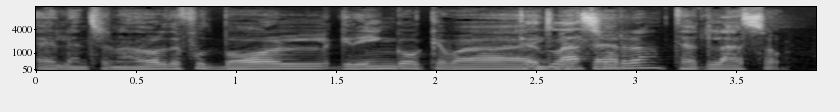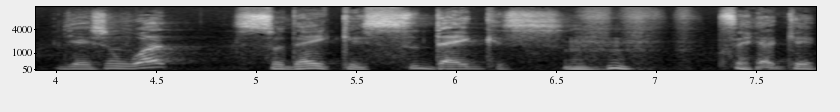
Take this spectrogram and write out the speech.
el entrenador de fútbol gringo que va a Ted Lasso. Inglaterra, Ted Lasso. Jason what? Sudeikis. Sudeikis. Sí, aquí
